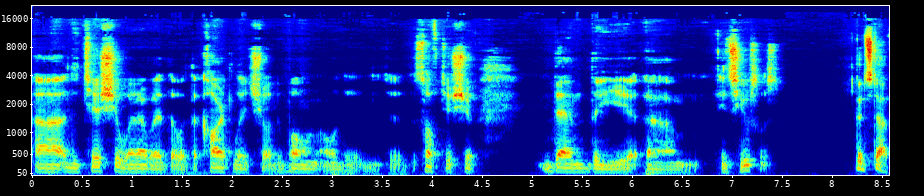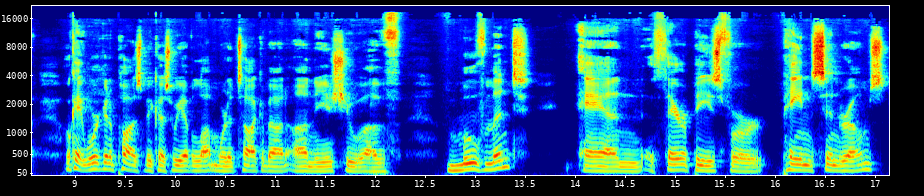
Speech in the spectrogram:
uh, the tissue, whatever the, the cartilage or the bone or the, the, the soft tissue, then the um, it's useless. Good stuff. Okay, we're going to pause because we have a lot more to talk about on the issue of movement and therapies for pain syndromes.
